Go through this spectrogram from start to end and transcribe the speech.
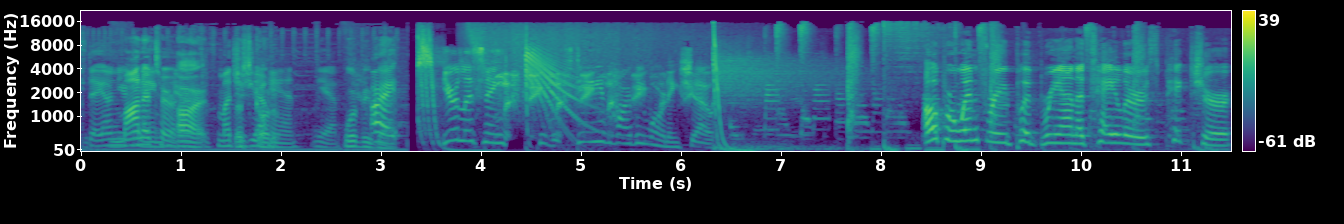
stay on your Monitor. game, parents, right, as much as you go to- can. Yeah. We'll be All back. right. You're listening to the Steve Harvey Morning Show. Oprah Winfrey put Breonna Taylor's picture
